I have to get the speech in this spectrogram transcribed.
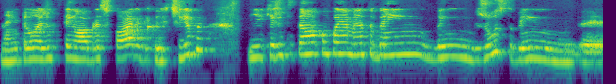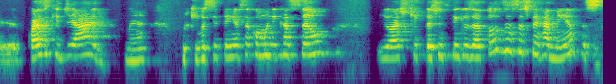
Né? Então, a gente tem obras fora de Curitiba e que a gente dá um acompanhamento bem, bem justo, bem é, quase que diário, né? porque você tem essa comunicação e eu acho que a gente tem que usar todas essas ferramentas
